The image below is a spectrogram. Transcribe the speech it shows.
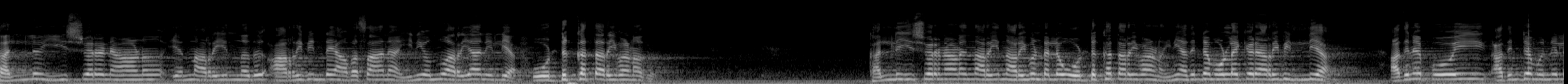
കല്ല് ഈശ്വരനാണ് എന്നറിയുന്നത് അറിവിന്റെ അവസാന. ഇനിയൊന്നും അറിയാനില്ല. ഒടുക്കത്തെ അറിവാണത്. കല്ല് ഈശ്വരനാണെന്ന് അറിയുന്ന അറിവുണ്ടല്ലോ ഒടുക്കത്തറിവാണ്. ഇനി അതിന്റെ മുകളിലേക്ക് ഒരു അറിവില്ല. അതിനെ പോയി അതിന്റെ മുന്നിൽ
